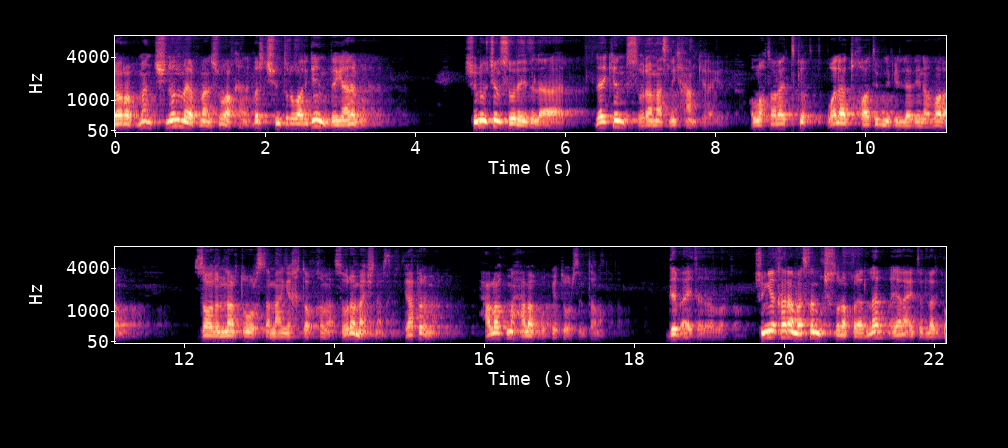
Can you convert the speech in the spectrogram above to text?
yo rob man tushunolmayapman shu voqeani bir tushuntirib yuborgin degani bu. Shuning uchun so'raydilar lekin so'ramaslik ham kerak edi. Alloh taolo aytdiku zolimlar to'g'risida manga xitob qilma so'rama hech narsa gapirma. Halokmi? Halok bo'lib ketaversin tamom. deb aytadi alloh taolo. Shunga qaramasdan bu kishi so'rab qo'yadilar yana aytadilarki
